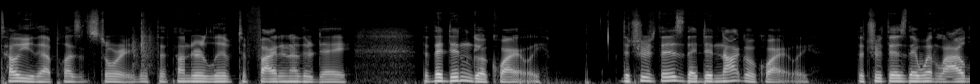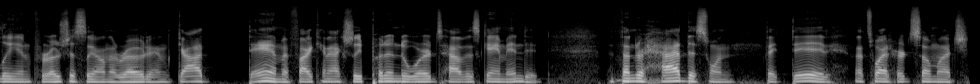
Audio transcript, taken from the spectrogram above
tell you that pleasant story that the thunder lived to fight another day that they didn't go quietly the truth is they did not go quietly the truth is they went loudly and ferociously on the road and god damn if i can actually put into words how this game ended the Thunder had this one. They did. That's why it hurt so much.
